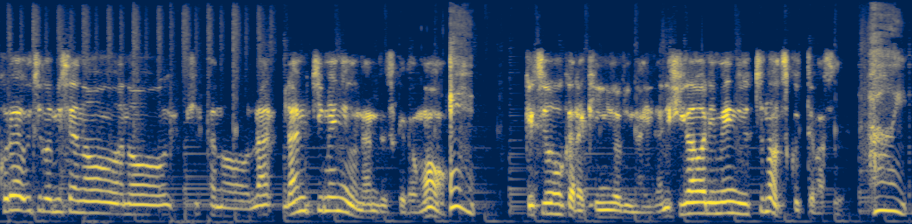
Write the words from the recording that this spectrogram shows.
これはうちの店のあのひあのラランチメニューなんですけども、ええ月曜から金曜日の間に日替わりメニューっていうのを作ってます。はい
